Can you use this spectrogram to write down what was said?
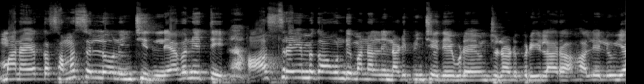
మన యొక్క సమస్యల్లో నుంచి లేవనెత్తి ఆశ్రయముగా ఉండి మనల్ని నడిపించే దేవుడై ఉంటున్నాడు ప్రియులారా హలెలుయ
